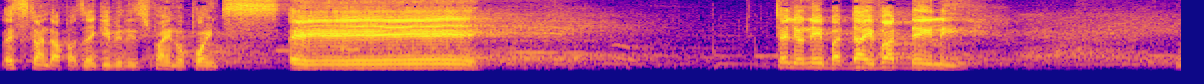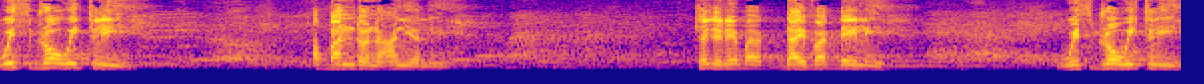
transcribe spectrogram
Let's stand up as I give you these final points. Hey. Eh. Tell your neighbor, divert daily, withdraw weekly, abandon annually. Tell your neighbor, divert daily, Withdraw weekly,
